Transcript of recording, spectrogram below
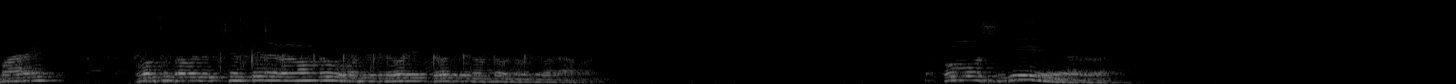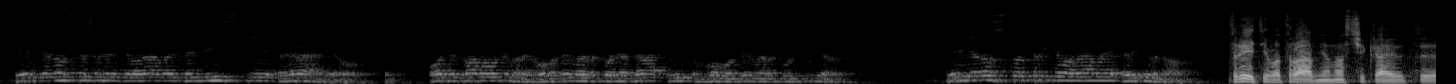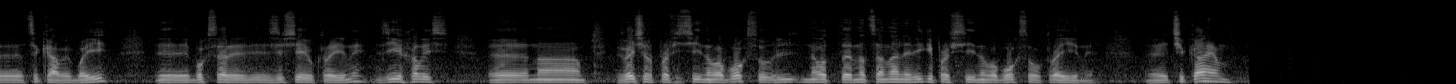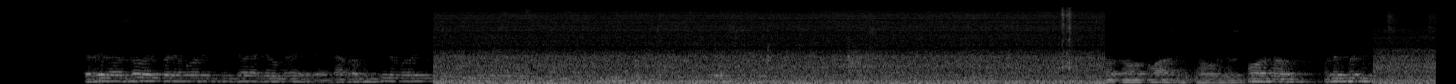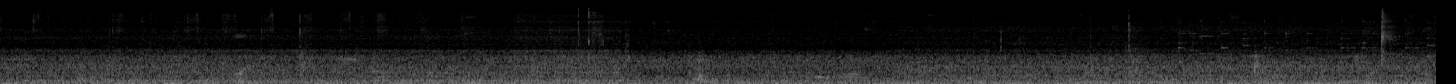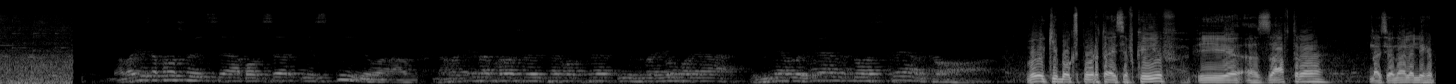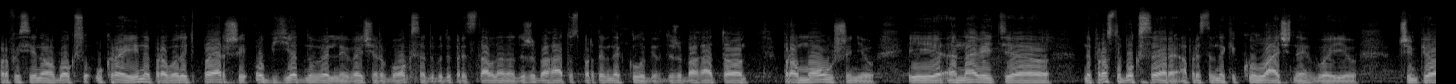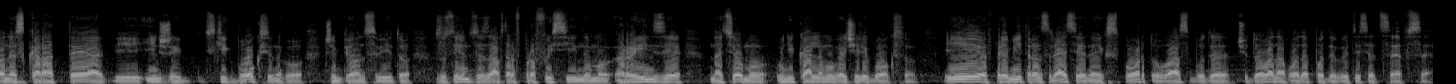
пари. Хлопці проведуть 4 раунди у ваговій категорії до 91 кг. Кушнір. 94 кілограми 200 грамів. Отже, два Володимири. Володимир Коляда і Володимир Кушнір. 93 кілограми рівно. 3 травня нас чекають е, цікаві бої. Е, Боксери зі всієї України з'їхались е, на вечір професійного боксу на от е, Національної ліги професійного боксу України. Чекаємо. Триразовий переможець чемпіонатів України на професійному ринзі. Запрошується боксер із Києва. На ваги запрошується боксер із Маріуполя Євген Костенко. Великий бокс повертається в Київ, і завтра Національна ліга професійного боксу України проводить перший об'єднувальний вечір боксу, де буде представлено дуже багато спортивних клубів, дуже багато промоушенів і навіть е, не просто боксери, а представники кулачних боїв, чемпіони з карате і інших з кікбоксингу, чемпіон світу, зустрінуться завтра в професійному ринзі на цьому унікальному вечорі боксу. І в прямій трансляції на експорт у вас буде чудова нагода подивитися це все.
